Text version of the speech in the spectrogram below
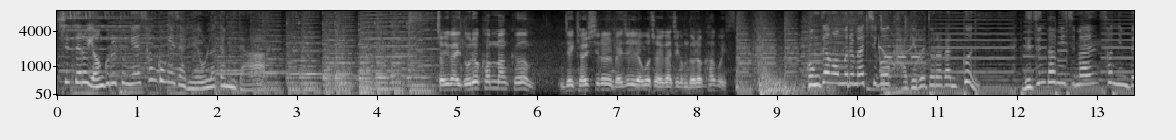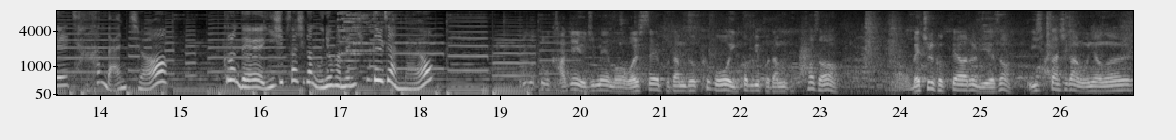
실제로 연구를 통해 성공의 자리에 올랐답니다. 저희가 노력한 만큼 이제 결실을 맺으려고 저희가 지금 노력하고 있습니다. 공장 업무를 마치고 가게로 돌아간 꾼. 늦은 밤이지만 손님들 참 많죠. 그런데 24시간 운영하면 힘들지 않나요? 그리고 또 가게 요즘에 뭐 월세 부담도 크고 인건비 부담도 커서 어, 매출 극대화를 위해서 24시간 운영을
